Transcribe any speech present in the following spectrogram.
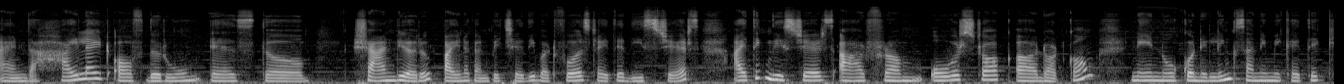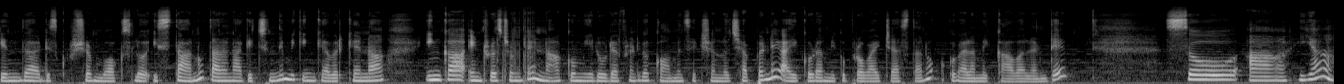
And the highlight of the room is the chandelier పైన కనిపించేది బట్ ఫస్ట్ అయితే these chairs. I think these chairs are from Overstock dot com. నేను కొన్ని లింక్స్ అన్ని మీకైతే కింద డిస్క్రిప్షన్ బాక్స్లో ఇస్తాను. తను నాకు ఇచ్చింది. మీకు ఇంకెవరికైనా ఇంకా ఇంట్రెస్ట్ ఉంటే నాకు మీరు డెఫినెట్గా కామెంట్ సెక్షన్లో చెప్పండి. అవి కూడా మీకు ప్రొవైడ్ చేస్తాను. ఒకవేళ మీకు కావాలంటే so ya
